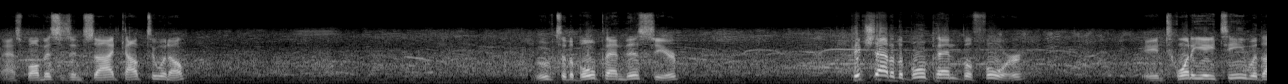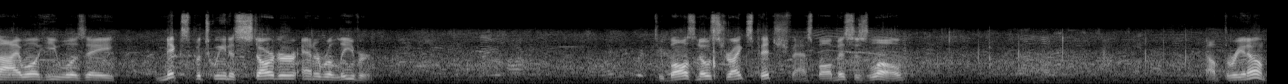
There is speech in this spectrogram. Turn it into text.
Fastball misses inside. Count 2 0. Move to the bullpen this year. Pitched out of the bullpen before. In 2018 with Iowa, he was a mix between a starter and a reliever. Two balls, no strikes. Pitch. Fastball misses low. Count 3 0.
